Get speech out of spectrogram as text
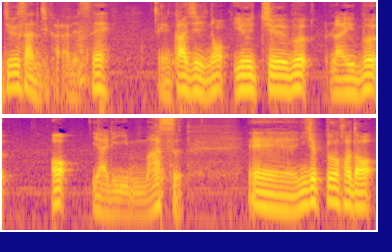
13時からですねカジーの YouTube ライブをやります、えー、20分ほど、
